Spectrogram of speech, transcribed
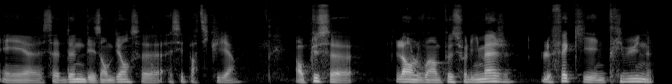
et euh, ça donne des ambiances euh, assez particulières. En plus, euh, là on le voit un peu sur l'image, le fait qu'il y ait une tribune,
